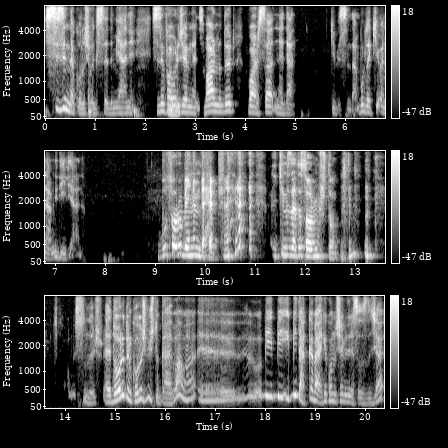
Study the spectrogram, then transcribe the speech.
sizinle konuşmak istedim. Yani sizin favori cemleriniz var mıdır? Varsa neden? Gibisinden. Buradaki önemli değil yani. Bu soru benim de hep. İkinize de sormuştum. Sormuşsundur. E, doğrudur konuşmuştuk galiba ama e, bir, bir, bir dakika belki konuşabiliriz hızlıca.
